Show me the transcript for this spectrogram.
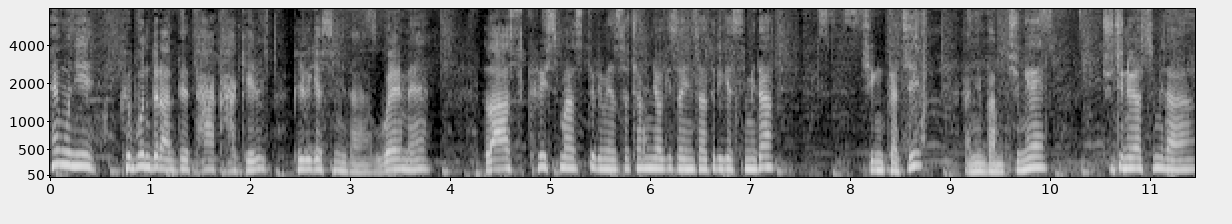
행운이 그분들한테 다 가길 빌겠습니다. Wham의 Last Christmas 들으면서 저는 여기서 인사드리겠습니다. 지금까지 아닌 밤중에 주진우였습니다.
